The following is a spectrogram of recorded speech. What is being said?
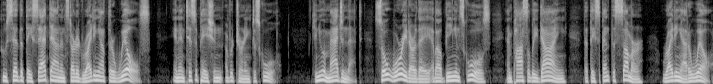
who said that they sat down and started writing out their wills in anticipation of returning to school. Can you imagine that? So worried are they about being in schools and possibly dying that they spent the summer writing out a will.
